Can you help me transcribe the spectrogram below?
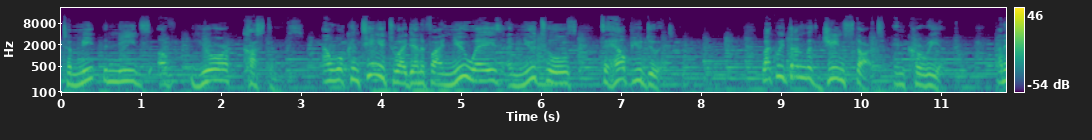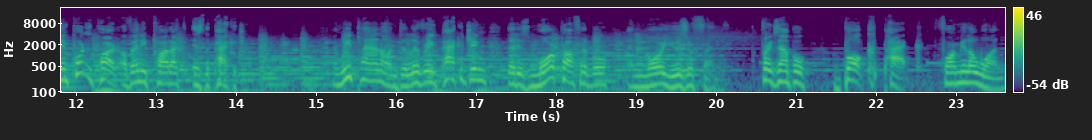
to meet the needs of your customers. And we'll continue to identify new ways and new tools to help you do it. Like we've done with Gene Start in Korea. An important part of any product is the packaging. And we plan on delivering packaging that is more profitable and more user friendly. For example, bulk pack Formula One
